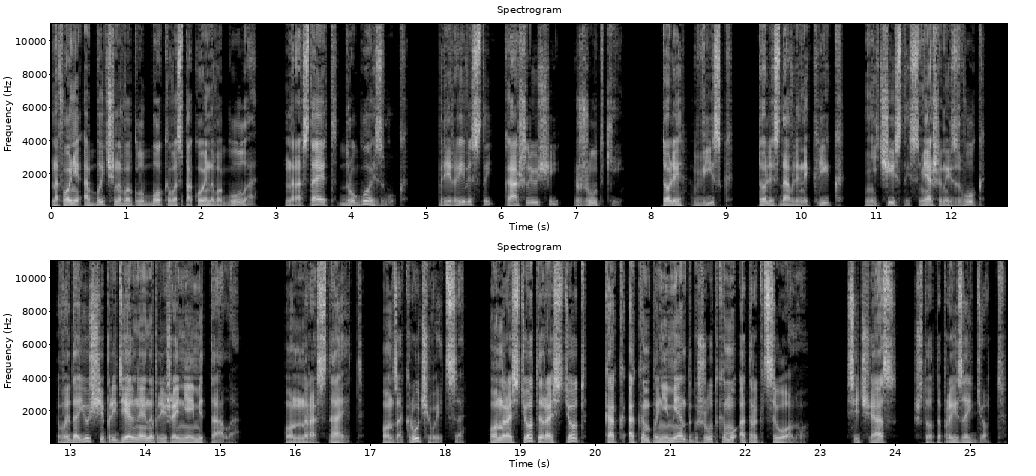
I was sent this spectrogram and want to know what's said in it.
На фоне обычного глубокого спокойного гула нарастает другой звук, прерывистый, кашляющий, жуткий. То ли виск, то ли сдавленный крик, нечистый, смешанный звук, выдающий предельное напряжение металла. Он нарастает, он закручивается, он растет и растет, как аккомпанемент к жуткому аттракциону. Сейчас что-то произойдет.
